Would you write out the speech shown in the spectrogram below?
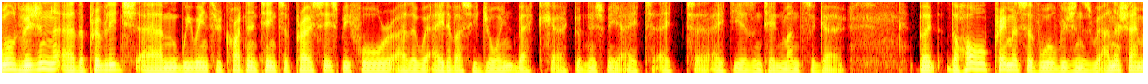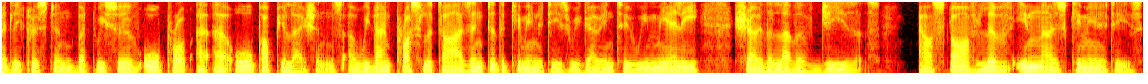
World Vision, uh, the privilege, um, we went through quite an intensive process before uh, there were eight of us who joined back, uh, goodness me, eight, eight, uh, eight years and 10 months ago. But the whole premise of World Vision is we're unashamedly Christian, but we serve all pro- uh, uh, all populations. Uh, we don't proselytize into the communities we go into. We merely show the love of Jesus. Our staff live in those communities.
